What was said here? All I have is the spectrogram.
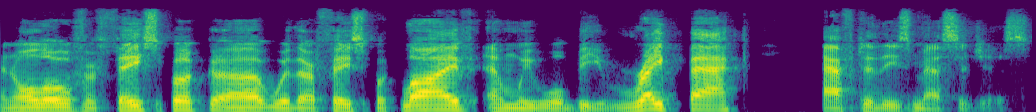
and all over facebook uh, with our facebook live and we will be right back after these messages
